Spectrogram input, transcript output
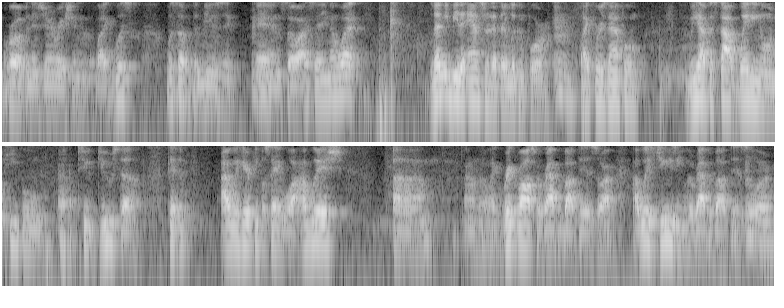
grow up in this generation. Like, what's what's up with the music? Mm-hmm. And so I say, you know what? Let me be the answer that they're looking for. Mm. Like, for example, we have to stop waiting on people to do stuff because I would hear people say, "Well, I wish." Um, I don't know, like Rick Ross would rap about this, or I wish Jeezy would rap about this, mm-hmm. or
